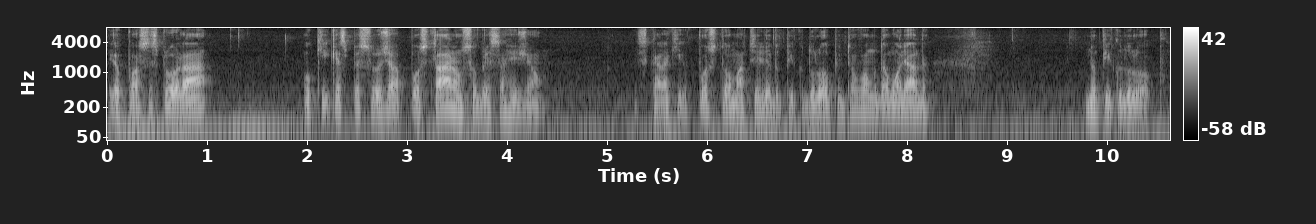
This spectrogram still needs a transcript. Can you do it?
eu posso explorar o que, que as pessoas já postaram sobre essa região. Esse cara aqui postou uma trilha do Pico do Lopo, então vamos dar uma olhada no Pico do Lopo.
